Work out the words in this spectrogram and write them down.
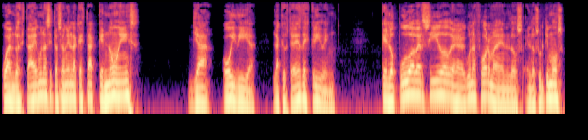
cuando está en una situación en la que está, que no es ya hoy día la que ustedes describen, que lo pudo haber sido de alguna forma en los, en los últimos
